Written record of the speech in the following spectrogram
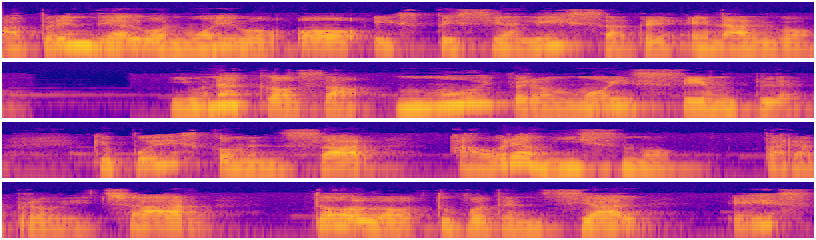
Aprende algo nuevo o especialízate en algo. Y una cosa muy pero muy simple que puedes comenzar ahora mismo para aprovechar todo tu potencial es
